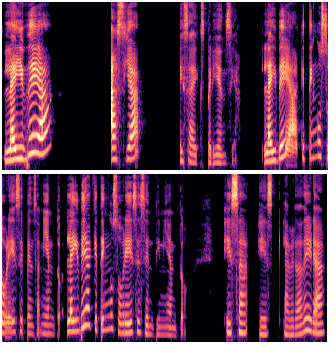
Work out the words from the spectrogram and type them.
la idea hacia esa experiencia, la idea que tengo sobre ese pensamiento, la idea que tengo sobre ese sentimiento. Esa es la verdadera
